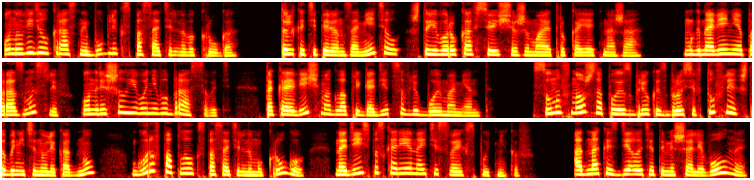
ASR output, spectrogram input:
он увидел красный бублик спасательного круга. Только теперь он заметил, что его рука все еще сжимает рукоять ножа. Мгновение поразмыслив, он решил его не выбрасывать, такая вещь могла пригодиться в любой момент. Сунув нож за пояс брюк и сбросив туфли, чтобы не тянули ко дну, Гуров поплыл к спасательному кругу, надеясь поскорее найти своих спутников. Однако сделать это мешали волны,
